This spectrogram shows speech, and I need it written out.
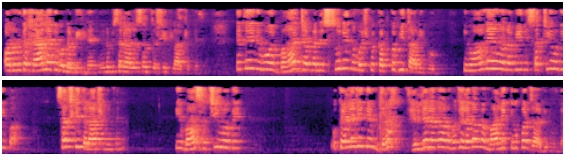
اور ان کا خیال ہے کہ وہ نبی ہے نبی صلی اللہ علیہ وسلم تشریف لا چکے تھے۔ کہتے ہیں کہ وہ بات جب میں نے سنی تو مجھ پہ کب کبھی تاریخ ہوگی کہ وہ آ گئے، وہ نبی نہیں، سچی ہوگی بات۔ سچ کی تلاش میں تھے نا۔ یہ بات سچی ہو گئی۔ وہ کہنے لگے کہ درخت ہلنے لگا اور مجھے لگا میں مالک کے اوپر جا گروں گا۔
